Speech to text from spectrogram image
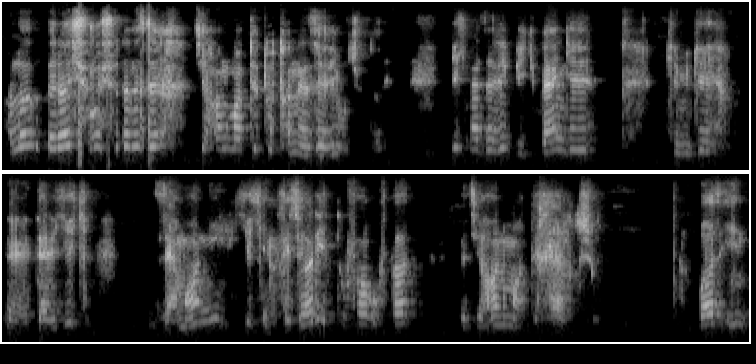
حالا برای شروع شدن جهان ماده دو تا نظری وجود داره. یک نظری بیگ بنگ که میگه در یک زمانی یک انفجاری اتفاق افتاد. و جهان ماده خلق شد. باز این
